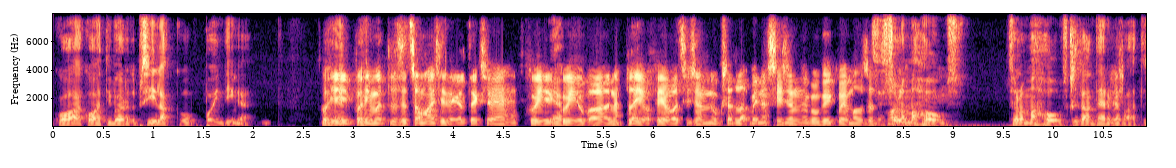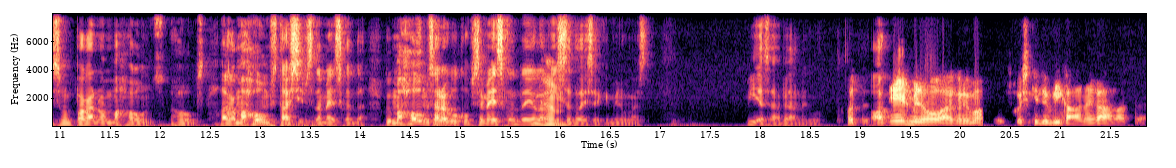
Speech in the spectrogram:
koha, kohati võrdub Siilaku pointiga. põhi, põhimõtteliselt sama asi tegelikult, eks ju jah, et kui Jah., kui juba noh, play-off'i jõuavad, siis on uksed või noh, siis on nagu kõik võimalused. sul on Mahomes, sul on Mahomes, kui ta on terve, vaata, sul on paganama Mahomes, Mahomes, aga Mahomes tassib seda meeskonda. kui Mahomes ära kukub, see meeskond ei ole viissada isegi minu meelest. viiesaja peal nagu. vot Aga- eelmine hooaeg oli Mahomes kuskil ju vigane ka, vaata.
